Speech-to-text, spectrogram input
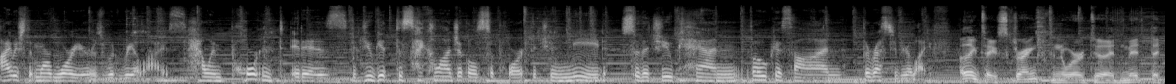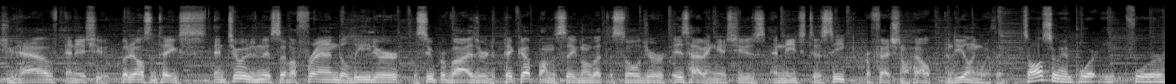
I wish that more warriors would realize how important it is that you get the psychological support that you need so that you can focus on the rest of your life. I think it takes strength in order to admit that you have an issue, but it also takes intuitiveness of a friend, a leader, a supervisor to pick up on the signal that the soldier is having issues and needs to seek professional help in dealing with it. It's also important for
